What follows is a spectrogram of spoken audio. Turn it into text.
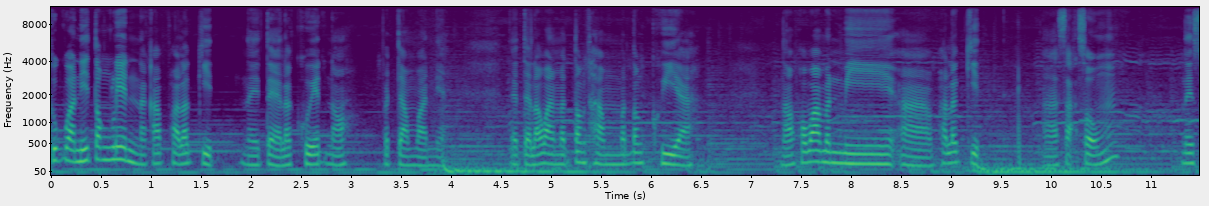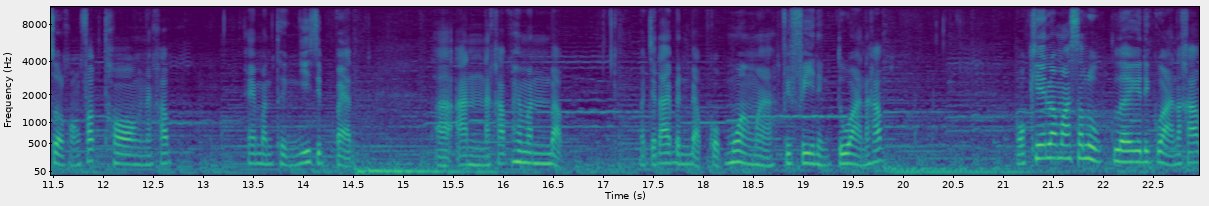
ทุกวันนี้ต้องเล่นนะครับ ภารกิจในแต่ละเควสเนาะประจำวันเนี่ยแต่แต่ละวันมันต้องทำมันต้องเคลียร์เนาะเพราะว่ามันมีอ่าภารกิจอ่าสะสมในส่วนของฟักทองนะครับ ให้มันถึง 28 อันนะครับ ให้มันแบบมันจะได้เป็นแบบกบม่วงมาฟรีๆหนึ่งตัวนะครับ โอเคเรามาสรุปเลยดีกว่านะครับ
